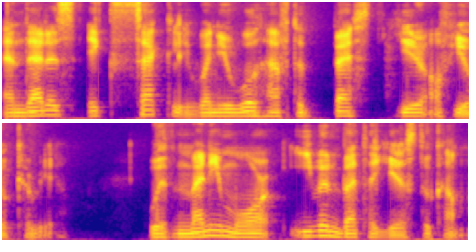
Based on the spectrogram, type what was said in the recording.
And that is exactly when you will have the best year of your career with many more even better years to come.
